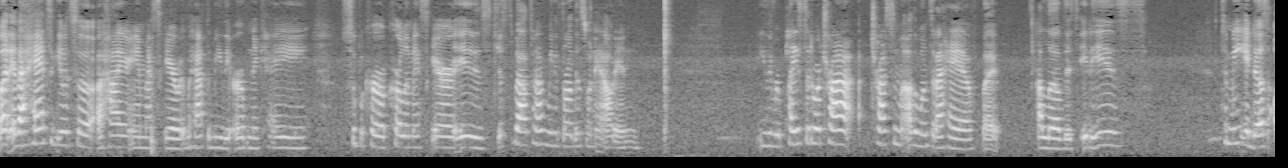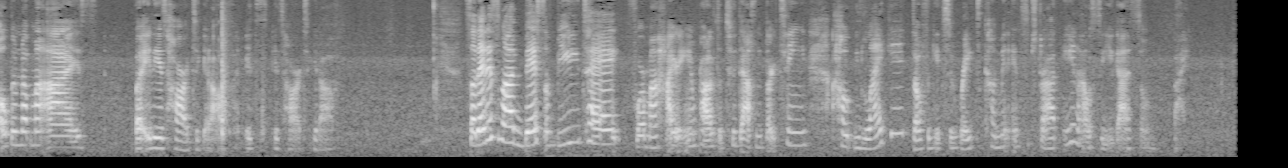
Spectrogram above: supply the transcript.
But if I had to give it to a higher end mascara, it would have to be the Urban Decay Super Curl Curling Mascara. It is just about time for me to throw this one out and either replace it or try try some other ones that I have. But I love this. It is, to me, it does open up my eyes, but it is hard to get off. It's, it's hard to get off. So that is my best of beauty tag for my higher end product of 2013. I hope you like it. Don't forget to rate, comment, and subscribe. And I will see you guys soon.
